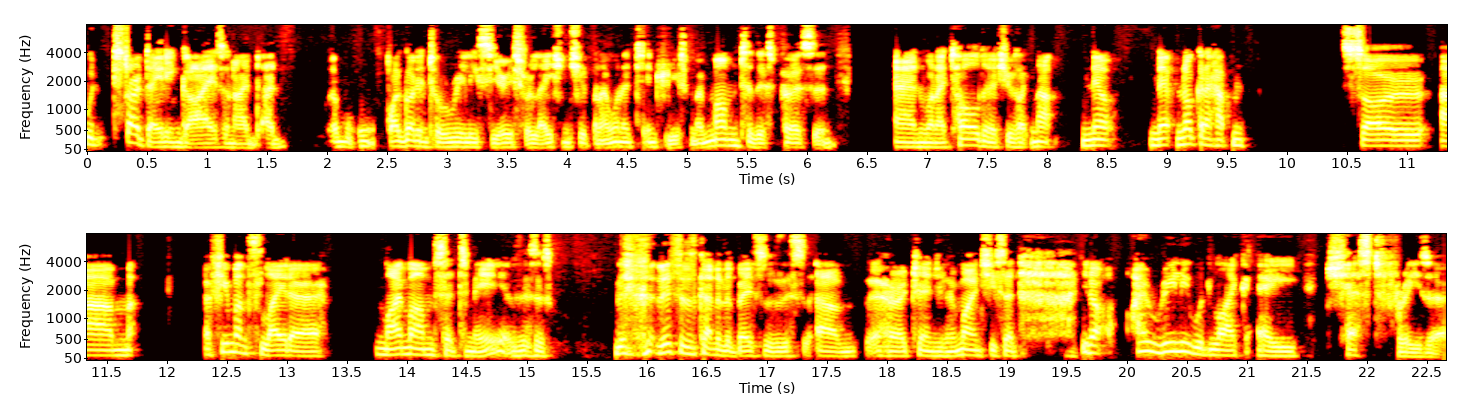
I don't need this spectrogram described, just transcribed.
would start dating guys and I'd, I'd, I got into a really serious relationship and I wanted to introduce my mum to this person. And when I told her, she was like, nah, no, no, not going to happen. So um, a few months later, my mum said to me, this is this is kind of the basis of this um, her changing her mind. She said you know i really would like a chest freezer.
